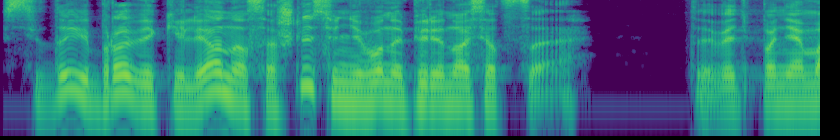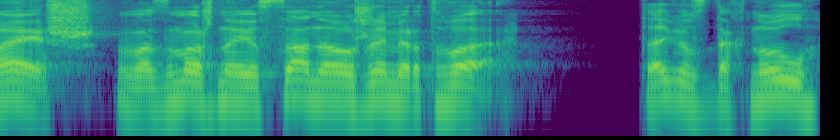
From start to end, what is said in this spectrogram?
Седые брови Килиана сошлись у него на переносице. «Ты ведь понимаешь, возможно, Исана уже мертва». Тави вздохнул,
